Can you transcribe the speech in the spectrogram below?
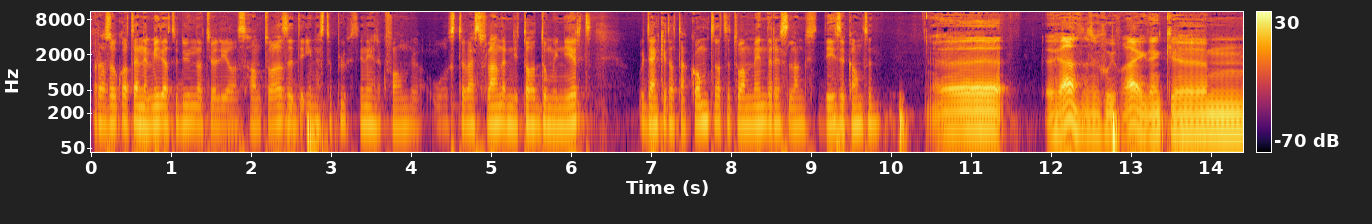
Er was ook wat in de media te doen dat jullie als Hantoise de enige ploeg zijn eigenlijk van Oost-West-Vlaanderen die toch domineert. Hoe denk je dat dat komt, dat het wat minder is langs deze kanten? ja, dat is een goede vraag. Ik denk... Ehm,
